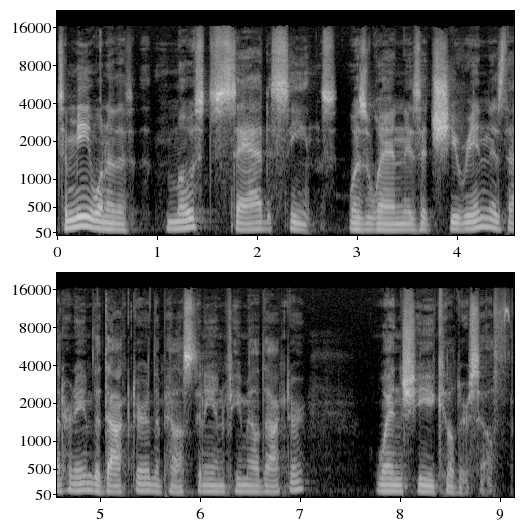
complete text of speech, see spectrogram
To me, one of the most sad scenes was when, is it Shirin, is that her name, the doctor, the Palestinian female doctor? When she killed herself.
